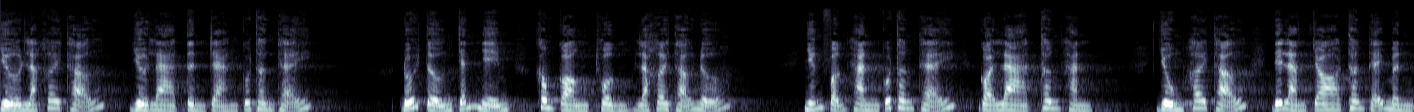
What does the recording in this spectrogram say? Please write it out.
vừa là hơi thở, vừa là tình trạng của thân thể. Đối tượng chánh niệm không còn thuần là hơi thở nữa. Những vận hành của thân thể gọi là thân hành. Dùng hơi thở để làm cho thân thể mình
